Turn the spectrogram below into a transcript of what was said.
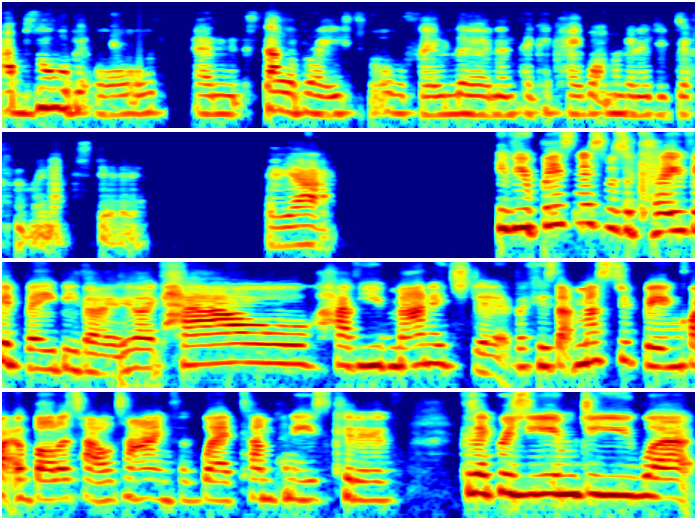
absorb it all and celebrate, but also learn and think, okay, what am I going to do differently next year? So, yeah. If your business was a COVID baby, though, like how have you managed it? Because that must have been quite a volatile time for where companies could have. Because I presume, do you work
